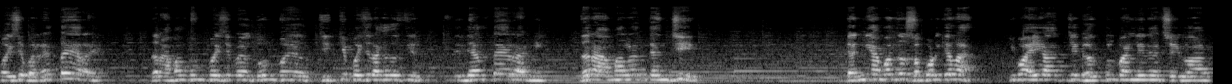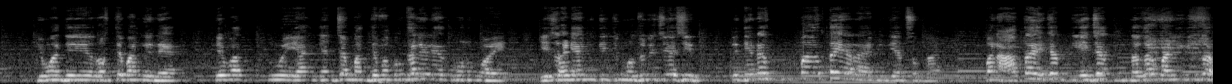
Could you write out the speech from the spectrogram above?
पैसे भरण्यात तयार आहे. जर आम्हाला दोन पैसे दोन पै- जितके पैसे लागत असतील ते द्यायला तयार आहे आम्ही. जर आम्हाला त्यांची त्यांनी आम्हाला जर सपोर्ट केला की बा हे आज जे घरकुल बांधलेले आहेत शेगाव किंवा ते रस्ते बांधलेले आहेत तेव्हा यांच्या माध्यमातून झालेले आहेत म्हणून आहे. याच्यासाठी आम्ही त्याची मजुरीची असेल ते देण्यात तयार आहे आम्ही त्यात समजा पण आता याच्यात याच्यात नगरपालिकेचा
